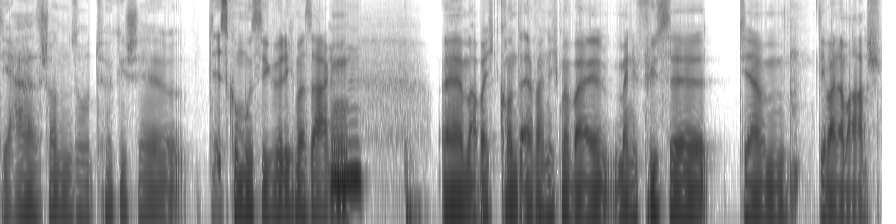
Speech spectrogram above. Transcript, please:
ja, schon so türkische Disco-Musik, würde ich mal sagen. Ähm, aber ich konnte einfach nicht mehr, weil meine Füße, die, haben, die waren am Arsch.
